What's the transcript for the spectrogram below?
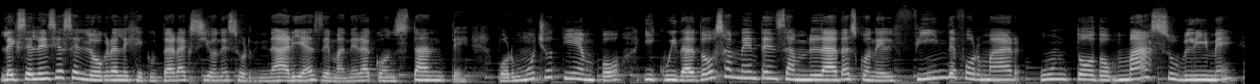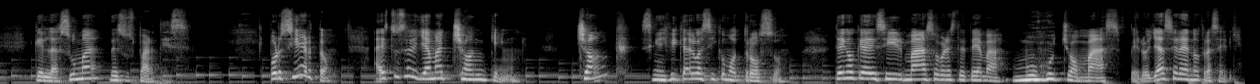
La excelencia se logra al ejecutar acciones ordinarias de manera constante, por mucho tiempo y cuidadosamente ensambladas con el fin de formar un todo más sublime que la suma de sus partes. Por cierto, a esto se le llama chunking. Chunk significa algo así como trozo. Tengo que decir más sobre este tema, mucho más, pero ya será en otra serie.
